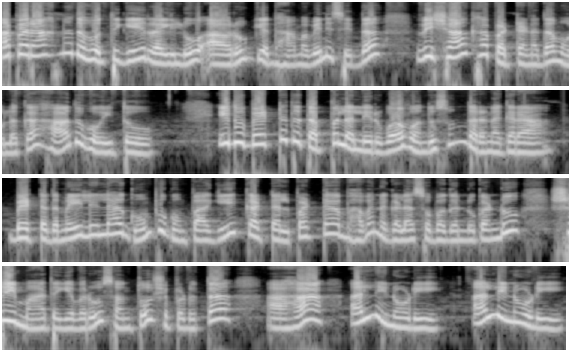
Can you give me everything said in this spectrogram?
ಅಪರಾಹ್ನದ ಹೊತ್ತಿಗೆ ರೈಲು ಆರೋಗ್ಯಧಾಮವೆನಿಸಿದ್ದ ವಿಶಾಖಪಟ್ಟಣದ ಮೂಲಕ ಹಾದು ಹೋಯಿತು. ಇದು ಬೆಟ್ಟದ ತಪ್ಪಲಲ್ಲಿರುವ ಒಂದು ಸುಂದರ ನಗರ. ಬೆಟ್ಟದ ಮೇಲೆಲ್ಲ ಗುಂಪು ಗುಂಪಾಗಿ ಕಟ್ಟಲ್ಪಟ್ಟ ಭವನಗಳ ಸೊಬಗನ್ನು ಕಂಡು ಶ್ರೀಮಾತೆಯವರು ಸಂತೋಷಪಡುತ್ತಾ, ಆಹಾ, ಅಲ್ಲಿ ನೋಡಿ ಅಲ್ಲಿ ನೋಡಿ,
